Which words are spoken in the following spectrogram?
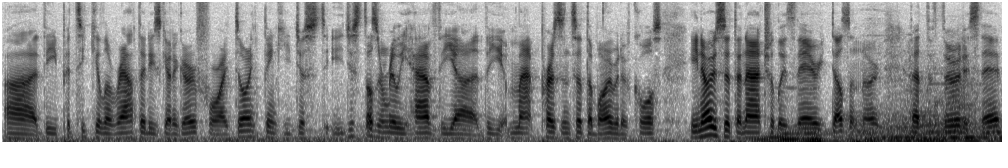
uh, the particular route that he's going to go for. I don't think he just he just doesn't really have the uh, the map presence at the moment. Of course, he knows that the natural is there. He doesn't know that the third is there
